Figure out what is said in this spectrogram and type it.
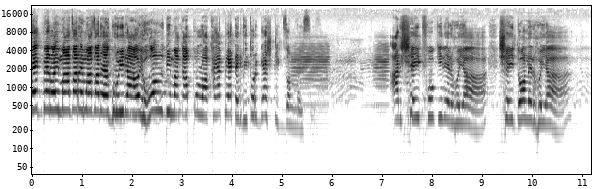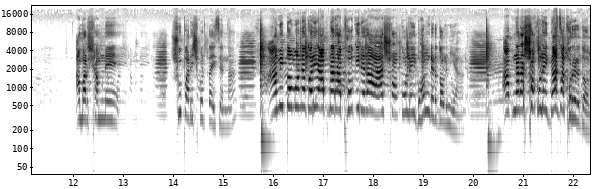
দেখবেন ওই মাজারে মাজারে ঘুইরা ওই হলদি মাকা পোলা খায়া পেটের ভিতর গ্যাস্ট্রিক জন্মাইছে। আর সেই ফকিরের হইয়া, সেই দলের হইয়া আমার সামনে সুপারিশ করতে আইছেন না। আমি তো মনে করি আপনারা ফকিরেরা সকলেই ভণ্ডের দল মিয়া। আপনারা সকলেই গাঁজাখোরের দল।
